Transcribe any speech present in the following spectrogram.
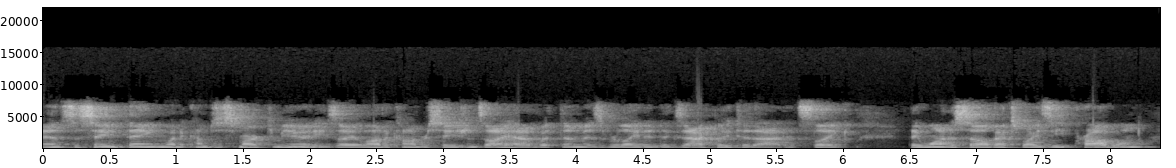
And it's the same thing when it comes to smart communities. I, a lot of conversations I have with them is related exactly to that. It's like they want to solve XYZ problem,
